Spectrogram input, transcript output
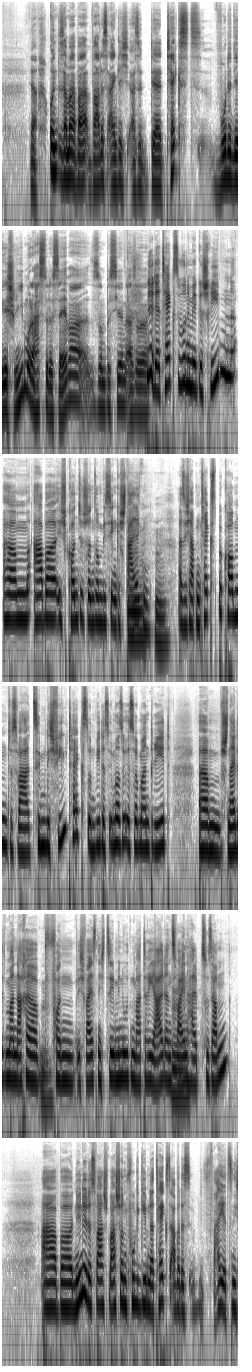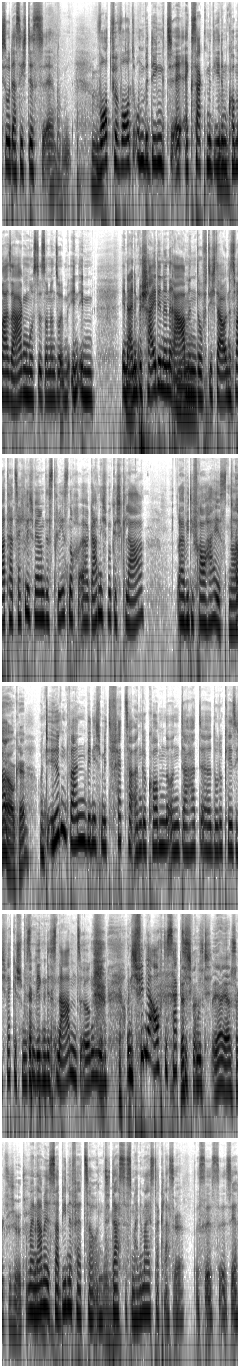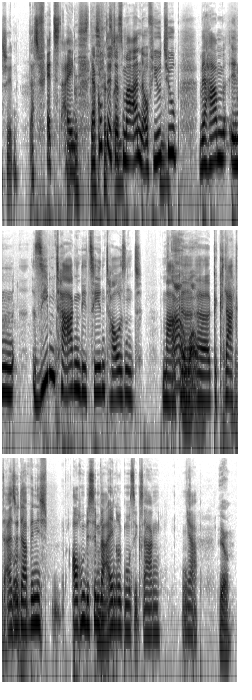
Ja, und sag mal, war, war das eigentlich, also der Text wurde dir geschrieben oder hast du das selber so ein bisschen, also Nee, der Text wurde mir geschrieben, ähm, aber ich konnte schon so ein bisschen gestalten. Mhm, Also ich habe einen Text bekommen, das war ziemlich viel Text und wie das immer so ist, wenn man dreht, ähm, schneidet man nachher von, ich weiß nicht, zehn Minuten Material dann zweieinhalb zusammen. Aber nee, nee, das war, war schon ein vorgegebener Text, aber das war jetzt nicht so, dass ich das äh, Wort für Wort unbedingt äh, exakt mit jedem Komma sagen musste, sondern so im, in, im, in einem bescheidenen Rahmen durfte ich da. Und es war tatsächlich während des Drehs noch äh, gar nicht wirklich klar, äh, wie die Frau heißt. Ne? Ah, okay. Und irgendwann bin ich mit Fetzer angekommen und da hat äh, Dodo Kay sich weggeschmissen wegen des Namens irgendwie. Und ich finde auch, das sagt Das, sich gut. ja, ja, das sagt sich gut. Mein Name ist Sabine Fetzer und das ist meine Meisterklasse. Ja. Das ist, ist sehr schön. Das fetzt ein. Das- ja, das guckt euch das ein. mal an auf YouTube. Wir haben in sieben Tagen die 10.000 Marke Ah, wow. äh, geknackt. Also da bin ich auch ein bisschen beeindruckt, muss ich sagen. Ja. Ja.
